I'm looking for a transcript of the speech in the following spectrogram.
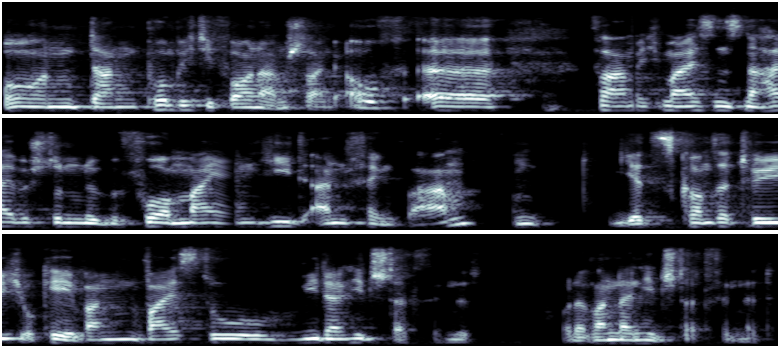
Und dann pumpe ich die vorne am Schrank auf, äh, fahre mich meistens eine halbe Stunde, bevor mein Heat anfängt warm. Und jetzt kommt natürlich, okay, wann weißt du, wie dein Heat stattfindet? oder wann dein Heat stattfindet.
